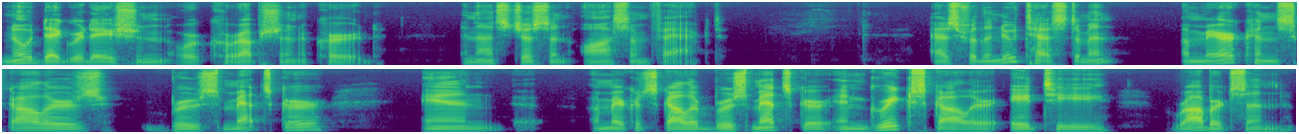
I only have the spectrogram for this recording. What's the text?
no degradation or corruption occurred. And that's just an awesome fact. As for the New Testament, American scholars Bruce Metzger and uh, American scholar Bruce Metzger and Greek scholar A.T. Robertson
